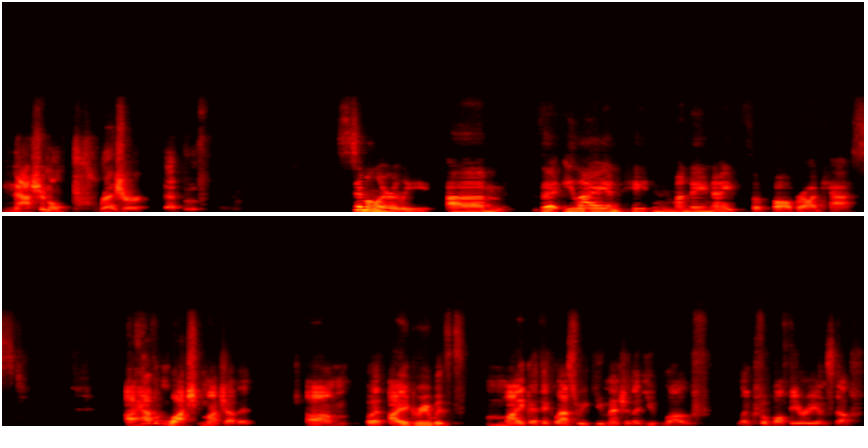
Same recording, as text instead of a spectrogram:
national treasure. That booth. Similarly, um, the Eli and Peyton Monday Night Football broadcast. I haven't watched much of it, um, but I agree with Mike. I think last week you mentioned that you love like football theory and stuff.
